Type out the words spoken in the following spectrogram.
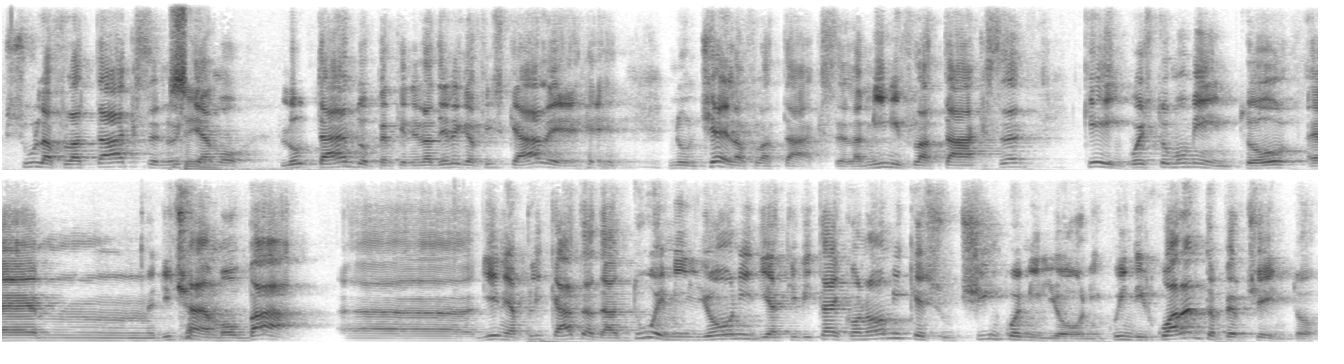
sulla flat tax noi Sì. stiamo lottando perché nella delega fiscale non c'è la flat tax, la mini flat tax che in questo momento ehm, diciamo va eh, viene applicata da 2 milioni di attività economiche su 5 milioni, quindi il 40%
